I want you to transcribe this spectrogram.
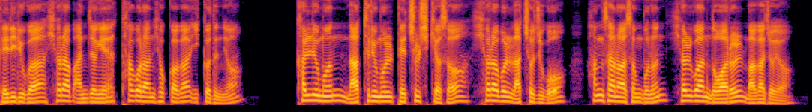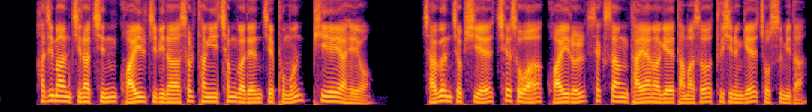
베리류가 혈압 안정에 탁월한 효과가 있거든요. 칼륨은 나트륨을 배출시켜서 혈압을 낮춰주고 항산화 성분은 혈관 노화를 막아줘요. 하지만 지나친 과일즙이나 설탕이 첨가된 제품은 피해야 해요. 작은 접시에 채소와 과일을 색상 다양하게 담아서 드시는 게 좋습니다.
